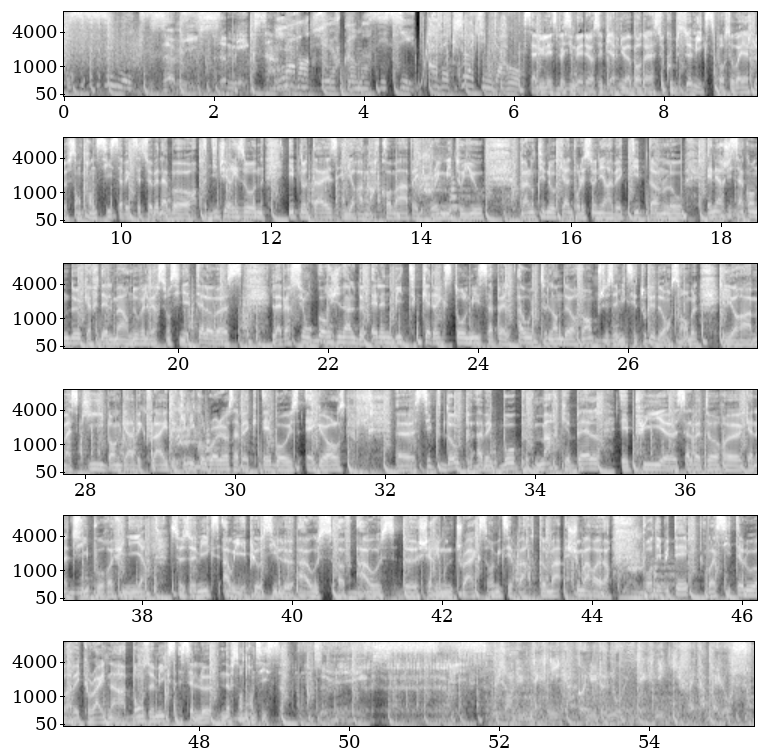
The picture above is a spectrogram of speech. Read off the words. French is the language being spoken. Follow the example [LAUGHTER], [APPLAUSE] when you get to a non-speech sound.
The Mix. The Mix. The Mix. L'aventure commence ici avec Joachim Garraud. Salut les Space Invaders et bienvenue à bord de la soucoupe The Mix pour ce voyage 936 avec cette semaine à bord DJ Rizone, Hypnotize, il y aura Mark Roma avec Bring Me To You, Valentino Khan pour les souvenirs avec Deep Down Low, Energy 52, Café Delmar, nouvelle version signée Tell of Us, la version originale de Ellen Beat, Kedrick Stole Me s'appelle Outlander Vamp, je les ai mixés toutes les deux ensemble, il y aura Maski, Banga avec Fly, The Chemical Brothers avec Hey Boys, Hey Girls, euh, Silk Dope avec Bope, Mark Bell et puis euh, Salvatore euh, Ganacci pour euh, finir ce The Mix. Ah oui, et puis aussi le House of House de Sherry Moon Tracks remixé par Thomas Schumacher. Pour débuter, voici Telour avec Right Now. Bon The Mix, c'est le 936. The Mix. Usant d'une technique inconnue de nous, une technique qui fait appel au son.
